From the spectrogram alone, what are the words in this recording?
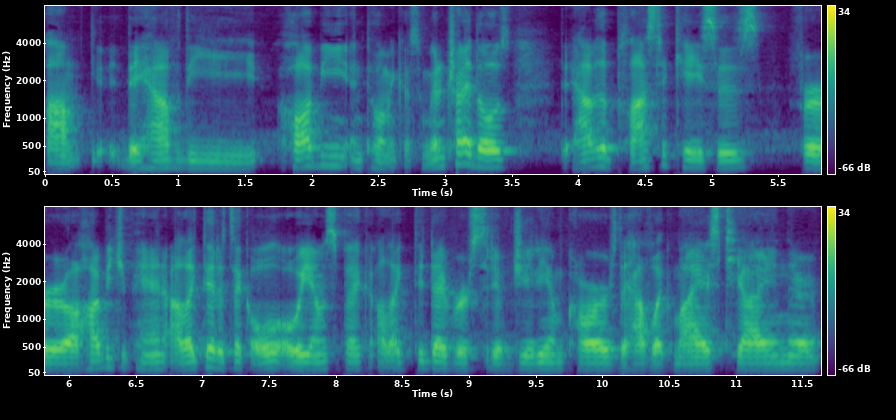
Um, they have the Hobby and Tomica, so I'm gonna try those. They have the plastic cases for uh, Hobby Japan. I like that it's like all OEM spec. I like the diversity of JDM cars. They have like my STI in there,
